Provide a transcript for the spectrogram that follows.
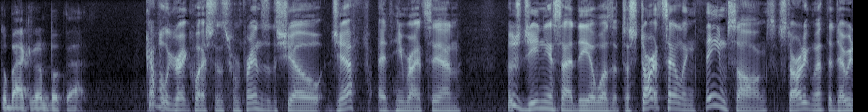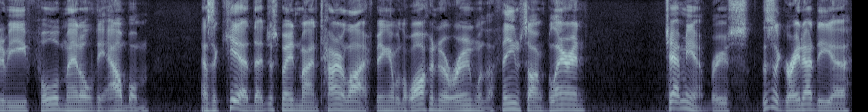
Go back and unbook that. A couple of great questions from friends of the show. Jeff, and he writes in, whose genius idea was it to start selling theme songs, starting with the WWE Full Metal, the album? As a kid, that just made my entire life being able to walk into a room with a theme song blaring. Chat me up, Bruce. This is a great idea.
